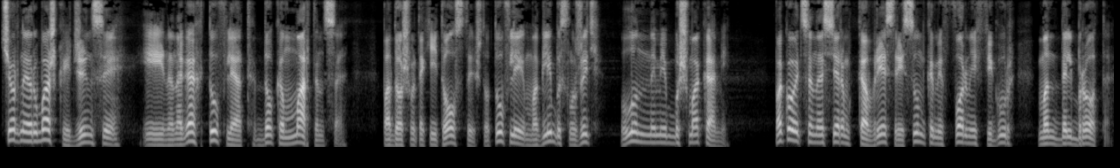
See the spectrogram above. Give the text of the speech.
Черная рубашка и джинсы, и на ногах туфли от Дока Мартенса. Подошвы такие толстые, что туфли могли бы служить лунными башмаками. Покоятся на сером ковре с рисунками в форме фигур Мандельброта.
